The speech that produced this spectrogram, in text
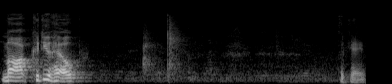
Mark, could you help? Okay.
